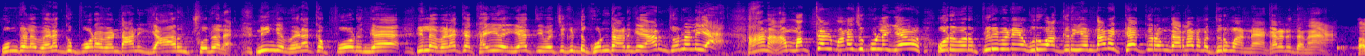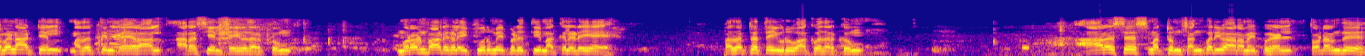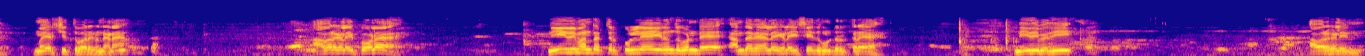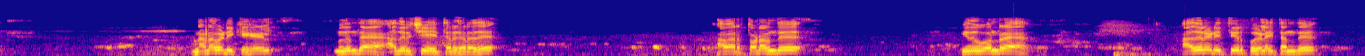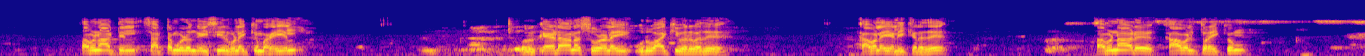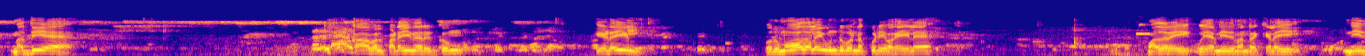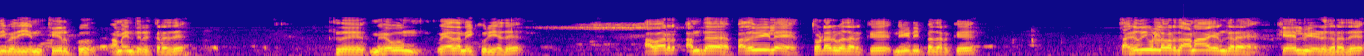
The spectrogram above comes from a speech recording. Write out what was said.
உங்களை விளக்கு போட வேண்டாம்னு யாரும் சொல்லலை. நீங்க விளக்க போடுங்க இல்ல விளக்க கையில ஏத்தி வச்சுக்கிட்டு கொண்டாடுங்க யாரும் சொல்லலையா. ஆனா மக்கள் மனசுக்குள்ள ஏன் ஒரு ஒரு பிரிவினையை உருவாக்குறீங்கன்னு தானே கேட்கிறோம் நம்ம திரும்ப கரெக்டு தானே? தமிழ்நாட்டில் மதத்தின் பெயரால் அரசியல் செய்வதற்கும் முரண்பாடுகளை கூர்மைப்படுத்தி மக்களிடையே பதற்றத்தை உருவாக்குவதற்கும் ஆர்எஸ்எஸ் மற்றும் சங்பரிவார் அமைப்புகள் தொடர்ந்து முயற்சித்து வருகின்றன. அவர்களைப் போல நீதிமன்றத்திற்குள்ளே இருந்து கொண்டே அந்த வேலைகளை செய்து கொண்டிருக்கிற நீதிபதி அவர்களின் நடவடிக்கைகள் மிகுந்த அதிர்ச்சியை தருகிறது. அவர் தொடர்ந்து இது போன்ற அதிரடி தீர்ப்புகளை தந்து தமிழ்நாட்டில் சட்டம் ஒழுங்கை சீர்குலைக்கும் வகையில் ஒரு கேடான சூழலை உருவாக்கி வருவது கவலை அளிக்கிறது. தமிழ்நாடு காவல்துறைக்கும் மத்திய காவல் படையினருக்கும் இடையில் ஒரு மோதலை உண்டு பண்ணக்கூடிய வகையில் மதுரை உயர்நீதிமன்ற கிளை நீதிபதியின் தீர்ப்பு அமைந்திருக்கிறது. இது மிகவும் வேதனைக்குரியது. அவர் அந்த பதவியிலே தொடர்வதற்கு நீடிப்பதற்கு தகுதியுள்ளவர்தானா என்கிற கேள்வி எழுகிறது.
